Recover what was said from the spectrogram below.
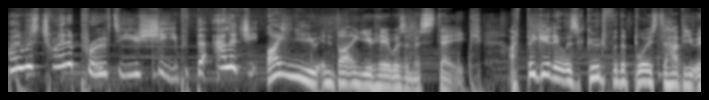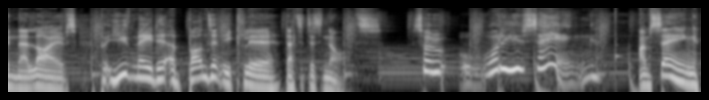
I was trying to prove to you sheep that allergy. I knew inviting you here was a mistake. I figured it was good for the boys to have you in their lives, but you've made it abundantly clear that it is not. So, what are you saying? I'm saying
